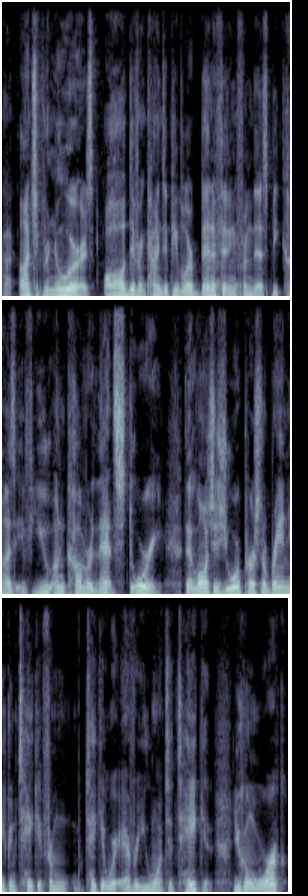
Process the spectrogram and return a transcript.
uh, entrepreneurs, all different kinds of people are benefiting from this because if you uncover that story that launches your personal brand, you can take it from take it wherever you want to take it. You can work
